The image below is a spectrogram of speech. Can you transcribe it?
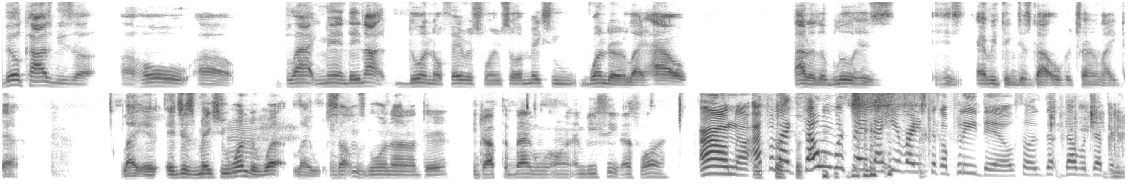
Bill Cosby's a a whole uh black man. They not doing no favors for him, so it makes you wonder like how out of the blue his his everything just got overturned like that. Like it, it just makes you wonder Mm. what like something's going on out there. He dropped the bag on NBC. That's why. I don't know. I feel like someone was saying that he already took a plea deal, so it's d- double jeopardy.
